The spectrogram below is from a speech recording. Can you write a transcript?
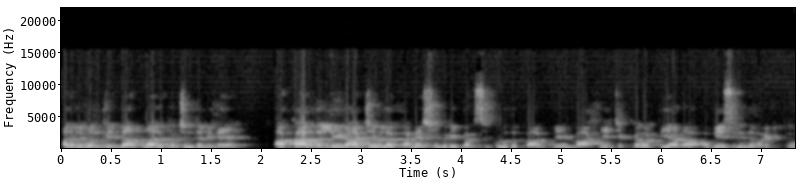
ಅದರಲ್ಲಿ ಒಂದರಿಂದ ಹದಿನಾಲ್ಕು ವಚನದಲ್ಲಿದೆ, ಆ ಕಾಲದಲ್ಲಿ ರಾಜ್ಯವೆಲ್ಲ ಕನಶಿಮಿರಿ ಬರೆಸಿಕೊಳ್ಳುವುದಕ್ಕಾಗಿ ಎಂಬ ಆಜ್ಞೆ ಚಕ್ರವರ್ತಿಯಾದ ಒಬೇಸಿನಿಂದ ಹೊರಟಿತು.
